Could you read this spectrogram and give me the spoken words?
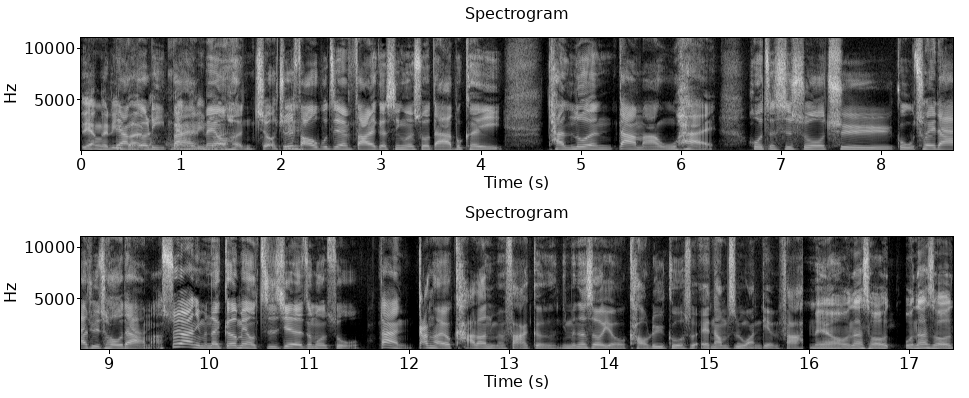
两个礼拜，两个礼拜没有很久，就是法务部之前发了一个新闻说，大家不可以谈论大麻无害，或者是说去鼓吹大家去抽大麻。虽然你们的歌没有直接的这么做，但刚好又卡到你们发歌，你们那时候有考虑过说，哎，那我们是不是晚点发？没有，那时候我那时候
